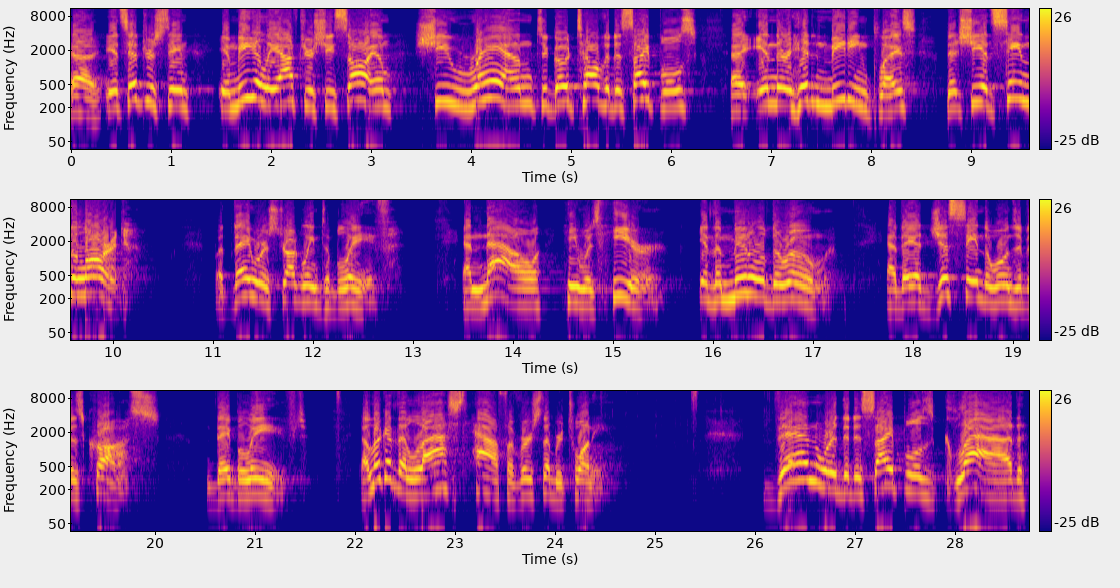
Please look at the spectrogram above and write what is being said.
uh, it's interesting, immediately after she saw him, she ran to go tell the disciples Uh, in their hidden meeting place that she had seen the Lord. But they were struggling to believe. And now he was here in the middle of the room. And they had just seen the wounds of his cross. They believed. Now look at the last half of verse number 20. Then were the disciples glad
